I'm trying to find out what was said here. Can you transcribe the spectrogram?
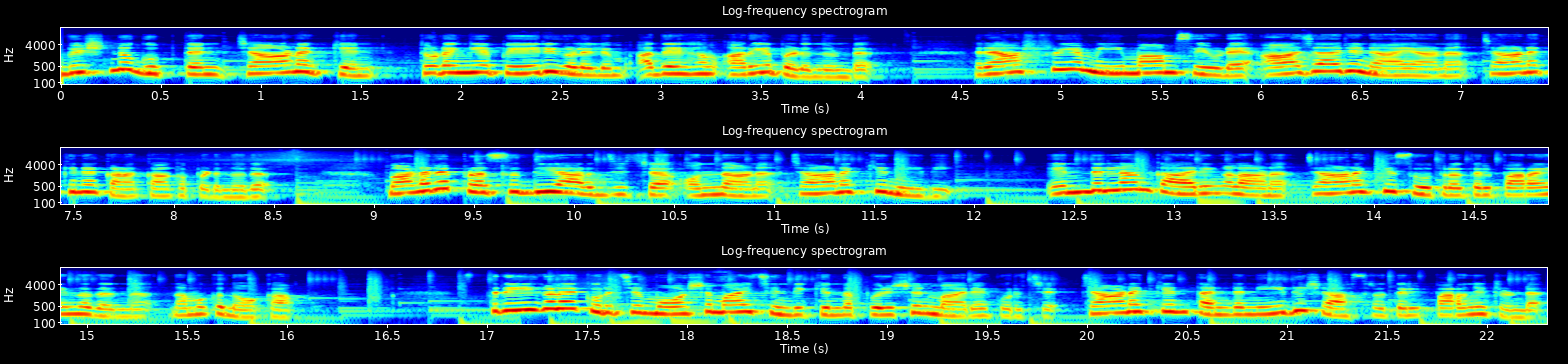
വിഷ്ണുഗുപ്തൻ ചാണക്യൻ തുടങ്ങിയ പേരുകളിലും അദ്ദേഹം അറിയപ്പെടുന്നുണ്ട്. രാഷ്ട്രീയ മീമാംസയുടെ ആചാര്യനായാണ് ചാണക്യനെ കണക്കാക്കപ്പെടുന്നത്. വളരെ പ്രസിദ്ധിയാർജിച്ച ഒന്നാണ് ചാണക്യനീതി. എന്തെല്ലാം കാര്യങ്ങളാണ് ചാണക്യ സൂത്രത്തിൽ പറയുന്നതെന്ന് നമുക്ക് നോക്കാം. സ്ത്രീകളെക്കുറിച്ച് മോശമായി ചിന്തിക്കുന്ന പുരുഷന്മാരെക്കുറിച്ച് ചാണക്യൻ തന്റെ നീതിശാസ്ത്രത്തിൽ പറഞ്ഞിട്ടുണ്ട്.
